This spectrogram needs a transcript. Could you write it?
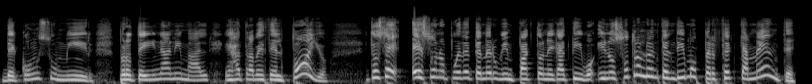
de consumir proteína animal es a través del pollo. Entonces, eso no puede tener un impacto negativo y nosotros lo entendimos perfectamente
